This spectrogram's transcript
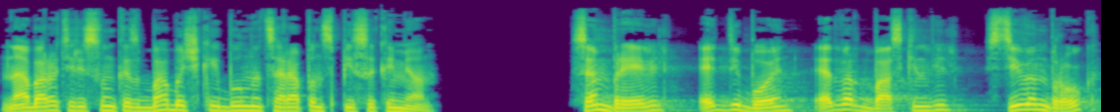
На обороте рисунка с бабочкой был нацарапан список имен. Сэм Бревель, Эдди Бойн, Эдвард Баскинвиль, Стивен Брук.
